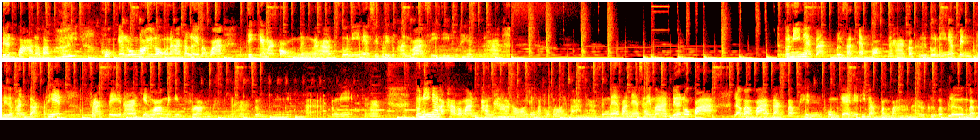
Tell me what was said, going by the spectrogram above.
เดือนกว่าแล้วแบบเฮ้ยผมแกร่วงน้อยลงนะคะ ก็เลยแบบว่าจิกแกมากล่องหนึ่งนะคะ ตัวนี้เนี่ยชื่อผลิตภัณฑ์ว่า CG 2 10นะคะ ตัวนี้เนี่ยจากบริษัทแอปบอกนะคะ ก็คือตัวนี้เนี่ยเป็นผลิตภัณฑ์จากประเทศฝรั่งเศสนะคะเขียนว่า made in France นะคะตรงนี้ตรงนี้นะคะตัวนี้เนี่ยราคาประมาณ 1,500ถึง1,600 บาทนะคะ ซึ่งแม่บันเนี่ยใช้มาเดือนกว่า แล้วแบบว่าจากแบบเห็นผมแกเนี่ยที่แบบบางๆนะคะก็คือแบบเริ่มแบบ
